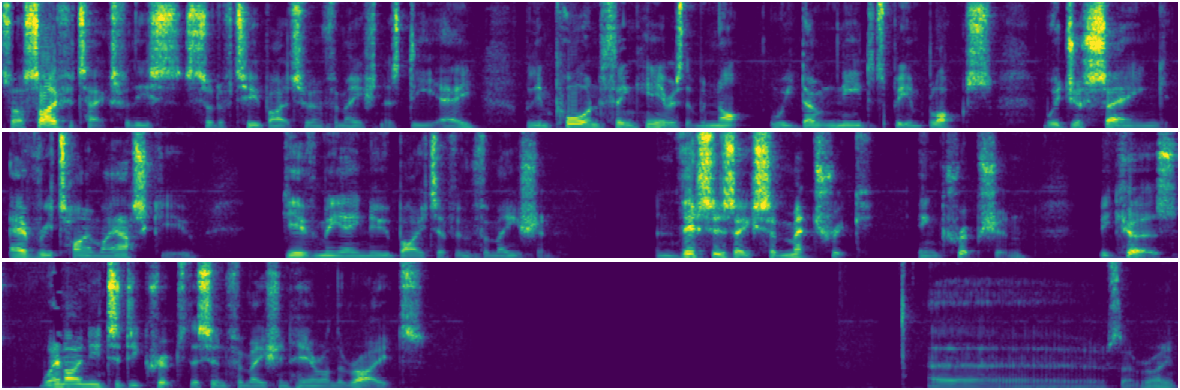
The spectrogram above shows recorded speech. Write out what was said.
So our ciphertext for these sort of two bytes of information is DA. But the important thing here is that we're not we don't need it to be in blocks. We're just saying every time I ask you, give me a new byte of information. And this is a symmetric encryption because when I need to decrypt this information here on the right, uh, is that right?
